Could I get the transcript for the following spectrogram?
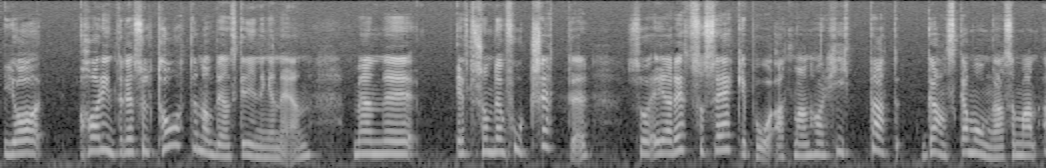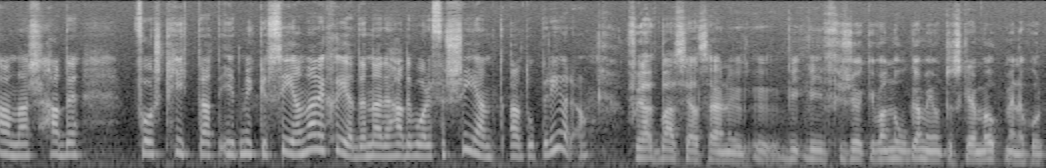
jag har inte resultaten av den screeningen än. Men eh, eftersom den fortsätter så är jag rätt så säker på att man har hittat ganska många som man annars hade först hittat i ett mycket senare skede när det hade varit för sent att operera. Får jag bara säga så här nu, vi, vi försöker vara noga med att inte skrämma upp människor.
